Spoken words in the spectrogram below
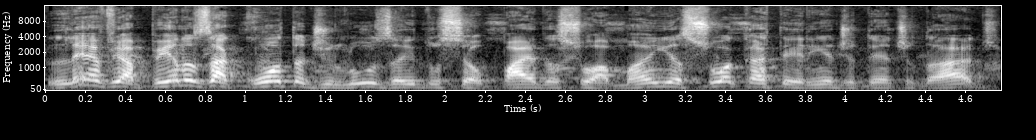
leve apenas a conta de luz aí do seu pai, da sua mãe e a sua carteirinha de identidade,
